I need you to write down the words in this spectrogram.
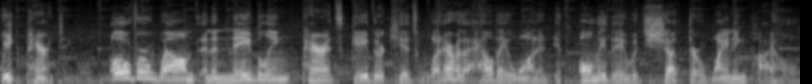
weak parenting. Overwhelmed and enabling parents gave their kids whatever the hell they wanted if only they would shut their whining pie hole.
